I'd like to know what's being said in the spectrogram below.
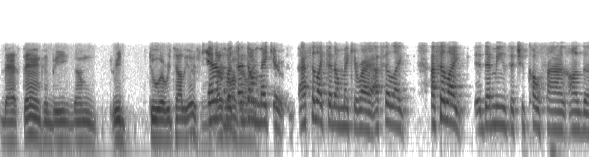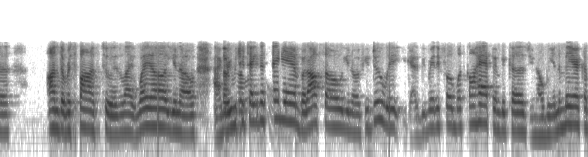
that stand can be them re- do a retaliation. Yeah, That's but that don't like. make it. I feel like that don't make it right. I feel like I feel like that means that you co-sign on the on the response to it. It's like, well, you know, I agree with you uh-huh. taking a stand, but also, you know, if you do it, you got to be ready for what's gonna happen because you know we in America,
